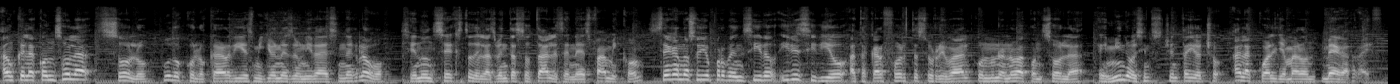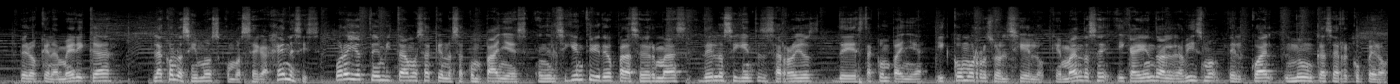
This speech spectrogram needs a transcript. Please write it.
Aunque la consola solo pudo colocar 10 millones de unidades en el globo, siendo un sexto de las ventas totales de NES Famicom, Sega no se dio por vencido y decidió atacar fuerte a su rival con una nueva consola en 1988 a la cual llamaron Mega Drive, pero que en América la conocimos como Sega Genesis. Por ello te invitamos a que nos acompañes en el siguiente video para saber más de los siguientes desarrollos de esta compañía y cómo rozó el cielo, quemándose y cayendo al abismo del cual nunca se recuperó.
